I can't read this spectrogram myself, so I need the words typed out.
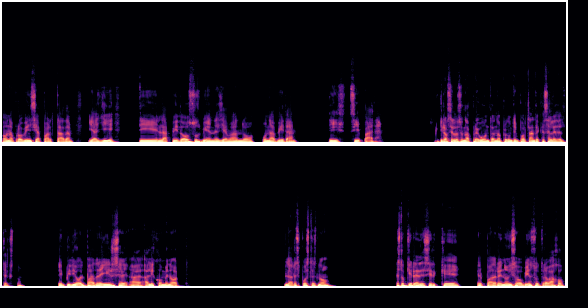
a una provincia apartada, y allí dilapidó sus bienes llevando una vida disipada. Quiero hacerles una pregunta, una pregunta importante que sale del texto. ¿Le impidió el padre irse al hijo menor? La respuesta es no. ¿Esto quiere decir que el padre no hizo bien su trabajo?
